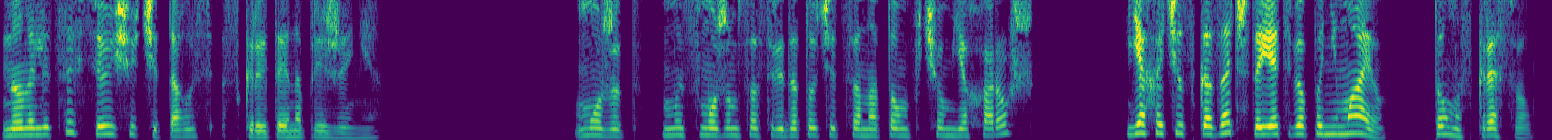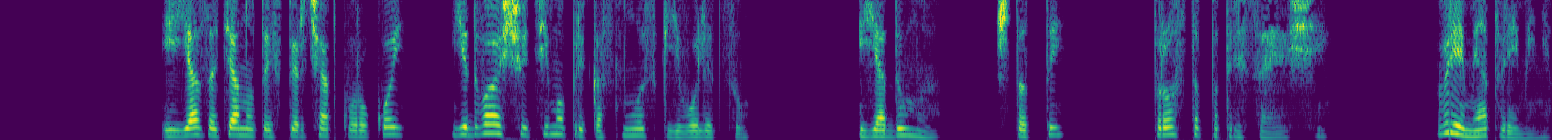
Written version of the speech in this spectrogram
но на лице все еще читалось скрытое напряжение. «Может, мы сможем сосредоточиться на том, в чем я хорош? Я хочу сказать, что я тебя понимаю, Томас Кресвелл». И я, затянутой в перчатку рукой, едва ощутимо прикоснулась к его лицу. И я думаю, что ты просто потрясающий. Время от времени.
